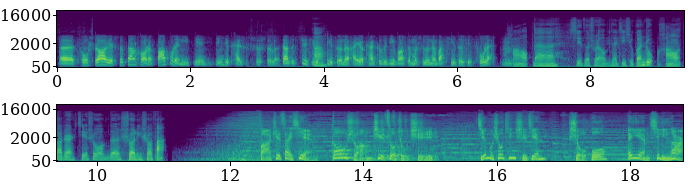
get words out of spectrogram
呃，从十二月十三号呢发布的那一天，已经就开始实施了。但是具体的细则呢，还要看各个地方什么时候能把细则给出来。嗯，好，那细则出来，我们再继续关注。好，到这儿结束我们的说理说法。法治在线，高爽制作主持。节目收听时间：首播 AM 七零二，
